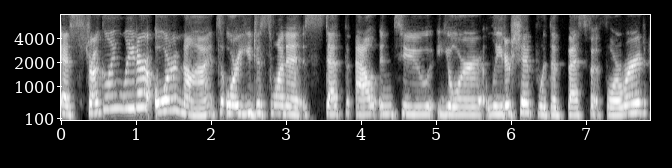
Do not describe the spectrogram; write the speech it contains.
a struggling leader or not, or you just want to step out into your leadership with the best foot forward,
